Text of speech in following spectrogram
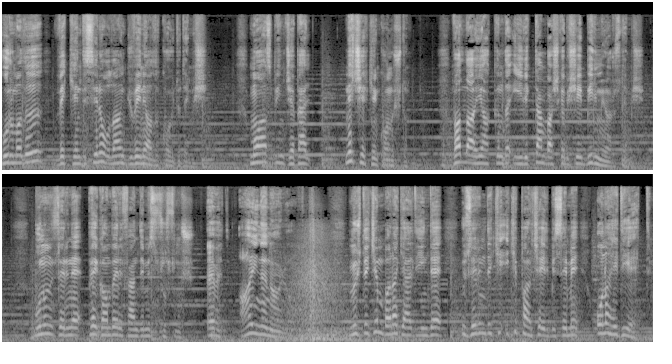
hurmalığı ve kendisine olan güveni alıkoydu demiş. Muaz bin Cebel ne çirkin konuştun. Vallahi hakkında iyilikten başka bir şey bilmiyoruz demiş. Bunun üzerine Peygamber Efendimiz susmuş. Evet, aynen öyle oldu. Müjdecim bana geldiğinde üzerimdeki iki parça elbisemi ona hediye ettim.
